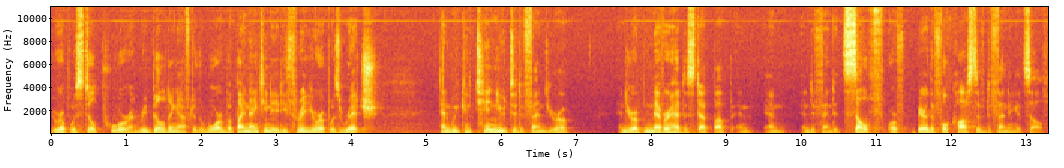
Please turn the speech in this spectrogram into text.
Europe was still poor and rebuilding after the war. But by 1983, Europe was rich, and we continued to defend Europe, and Europe never had to step up and, and, and defend itself or bear the full cost of defending itself.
